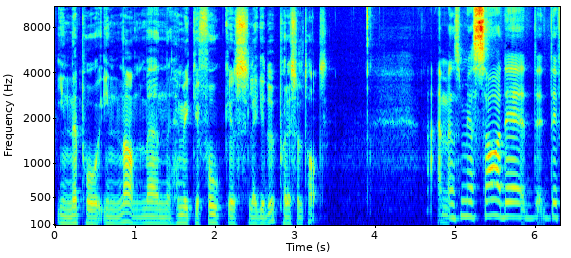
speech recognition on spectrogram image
inne på innan, men hur mycket fokus lägger du på resultat? Men som jag sa, det, det, det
